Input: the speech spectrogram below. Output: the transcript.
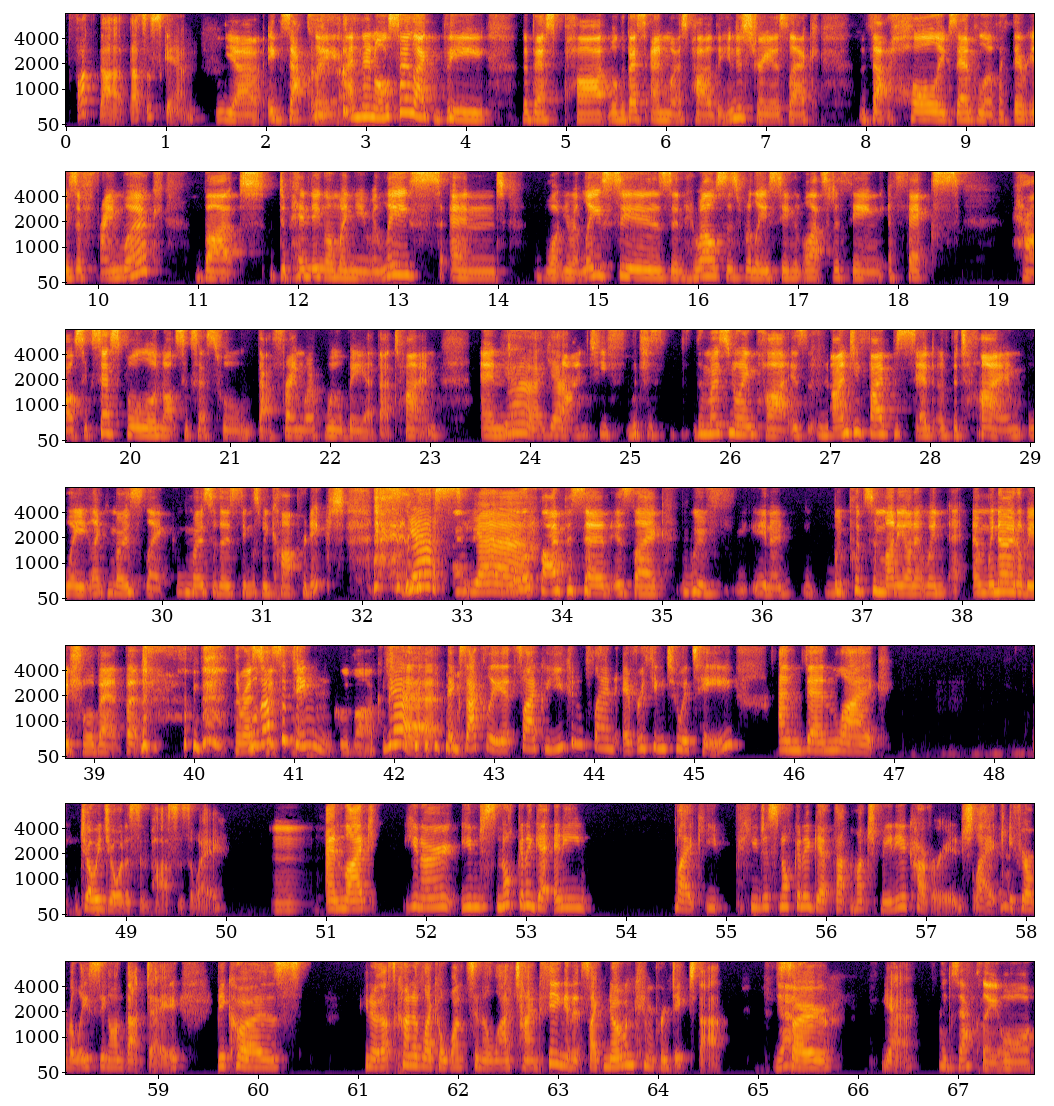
fuck that. That's a scam. Yeah exactly. And then also like the the best part well the best and worst part of the industry is like that whole example of like there is a framework but depending on when you release and what your release is and who else is releasing and all that sort of thing affects how successful or not successful that framework will be at that time. And yeah, yeah. 90, which is the most annoying part is that 95% of the time we like most like most of those things we can't predict. Yes. yeah. Five percent is like we've, you know, we put some money on it when and we know it'll be a sure bet, but the rest well, that's the thing. Good luck. Yeah, exactly. It's like you can plan everything to a T and then like Joey Jordison passes away. Mm. And like, you know, you're just not going to get any like you, you're just not going to get that much media coverage like if you're releasing on that day because you know that's kind of like a once in a lifetime thing and it's like no one can predict that yeah. so yeah exactly or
